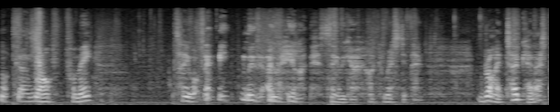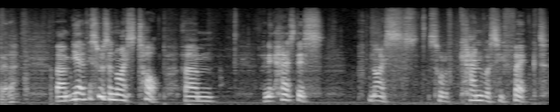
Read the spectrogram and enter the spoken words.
not going well for me. I'll tell you what, let me move it over here like this. There we go. I can rest it then. Right, okay, that's better. Um, yeah, this was a nice top, um, and it has this nice sort of canvas effect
